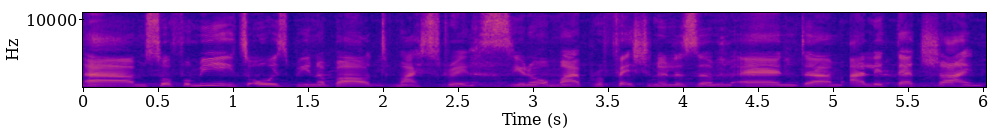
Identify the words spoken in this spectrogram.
Um, so for me, it's always been about my strengths, you know, my professionalism, and um, I let that shine.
